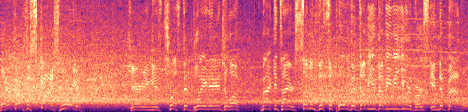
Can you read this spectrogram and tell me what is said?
Well, here comes the Scottish Warrior. Carrying his trusted blade, Angela, McIntyre summons the support of the WWE Universe into battle.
